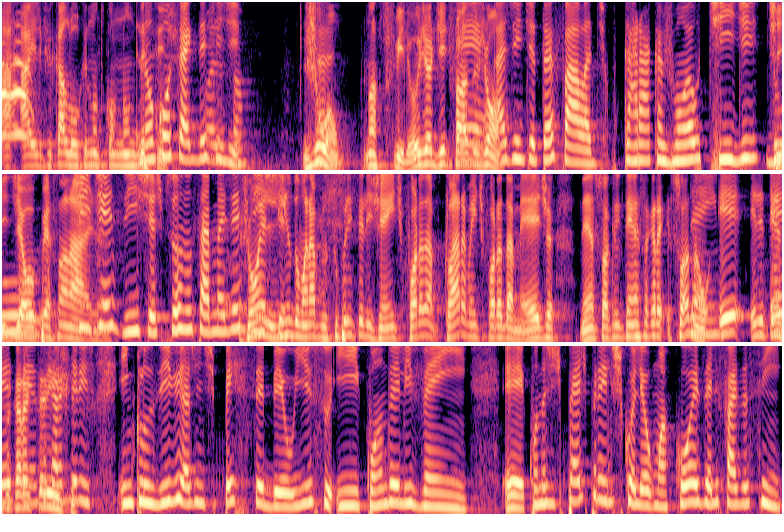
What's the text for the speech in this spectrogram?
Ah, aí ele fica louco e não, não Não decide. consegue decidir. João, nosso filho. Hoje é o dia de falar É, do João. A gente até fala, tipo, caraca, João é o Tid do... Tid é o personagem. Tid existe, as pessoas não sabem, mas existe. João é lindo, maravilhoso, super inteligente, fora da- claramente fora da média, né? Só que ele tem essa só não, Tem. e ele tem essa característica. característica. Inclusive, a gente percebeu isso e quando ele vem. é, quando a gente pede pra ele escolher alguma coisa, ele faz assim:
